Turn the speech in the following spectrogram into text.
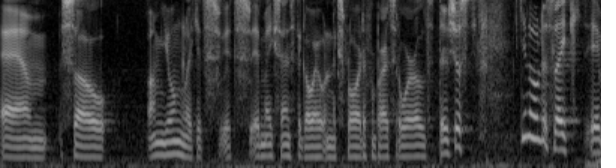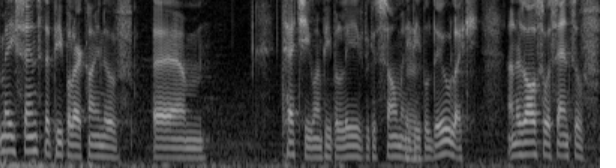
Um, so I'm young. Like it's it's it makes sense to go out and explore different parts of the world. There's just, you know, there's like it makes sense that people are kind of um, tetchy when people leave because so many Mm. people do. Like, and there's also a sense of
